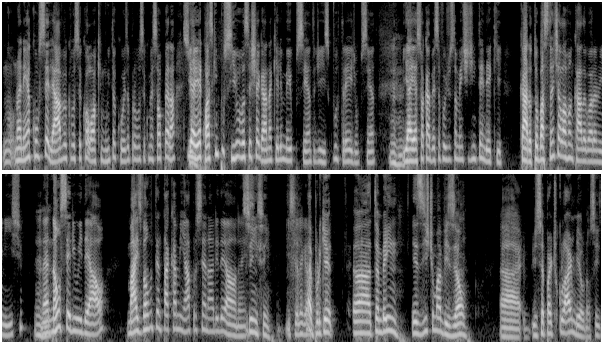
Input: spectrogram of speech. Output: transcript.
não é nem aconselhável que você coloque muita coisa para você começar a operar. Sim. E aí é quase que impossível você chegar naquele meio por cento de risco por trade, 1%. Uhum. E aí a sua cabeça foi justamente de entender que, cara, eu tô bastante alavancado agora no início, Uhum. né? Não seria o ideal, mas vamos tentar caminhar para o cenário ideal, né? Isso, Sim, sim. isso é legal. É, porque ah, também existe uma visão, ah, isso é particular meu, não sei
